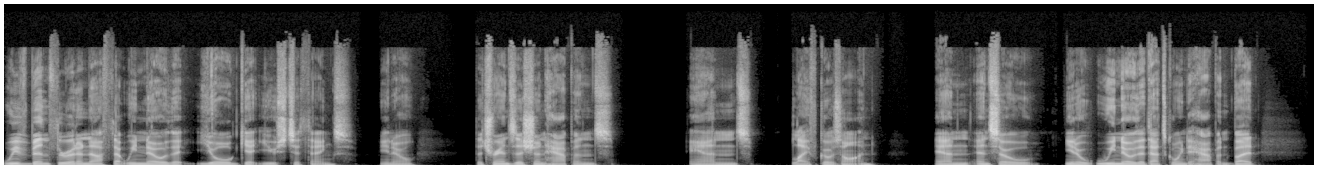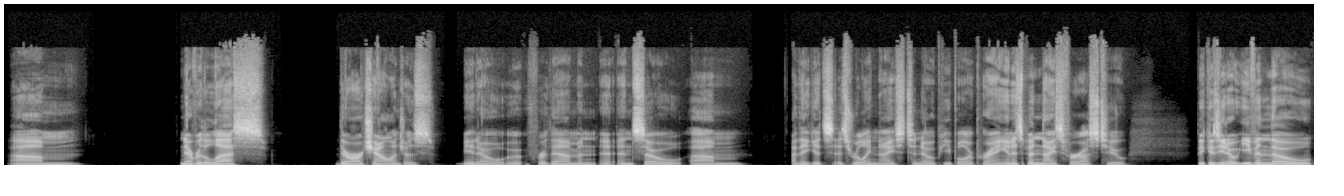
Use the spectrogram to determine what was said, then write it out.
we've been through it enough that we know that you'll get used to things. You know, the transition happens and life goes on. And and so, you know, we know that that's going to happen, but um nevertheless there are challenges, you know, uh, for them and and so um I think it's it's really nice to know people are praying and it's been nice for us too because you know even though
